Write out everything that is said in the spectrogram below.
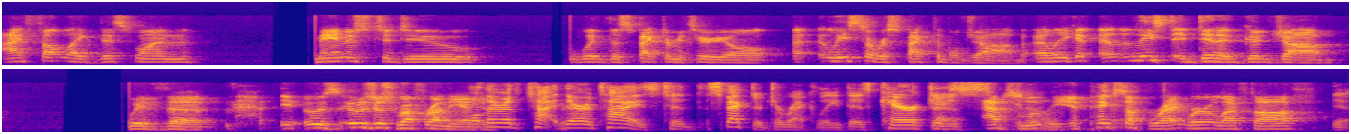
I felt like this one managed to do with the Spectre material at least a respectable job. At least, at least it did a good job with the. It was it was just rough around the edges. Well, there are ti- there are ties to Spectre directly. There's characters. Yes, absolutely. you know, it picks so- up right where it left off. Yeah.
